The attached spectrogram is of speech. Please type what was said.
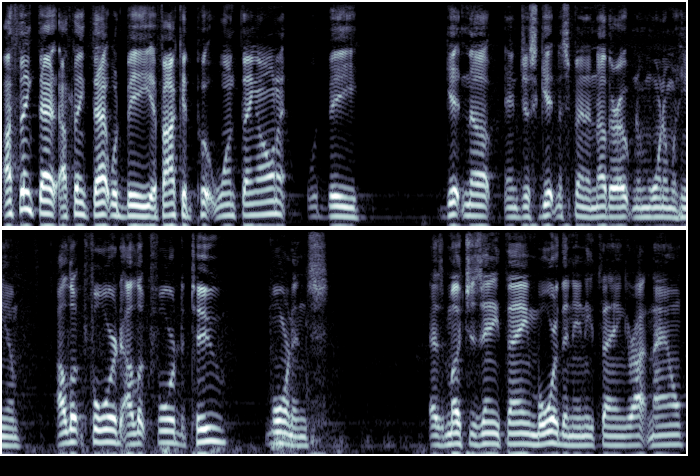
I think that I think that would be if I could put one thing on it would be getting up and just getting to spend another opening morning with him. I look forward. I look forward to two mornings as much as anything, more than anything right now.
